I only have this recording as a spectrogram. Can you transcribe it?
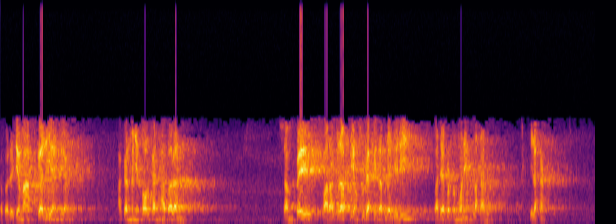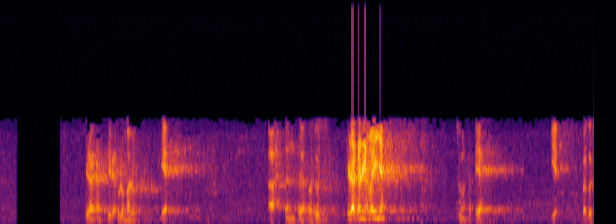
kepada jamaah sekalian yang akan menyetorkan hafalan sampai paragraf yang sudah kita pelajari pada pertemuan yang telah lalu. Silakan. Silakan, tidak belum malu. Ya. Ah, tentu bagus. Silakan yang lainnya. Cuma ya. Ya, bagus.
